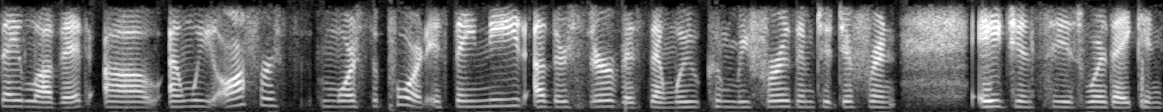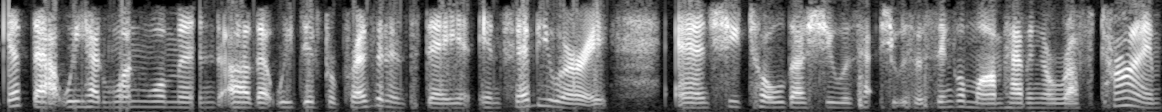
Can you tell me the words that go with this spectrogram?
they love it, uh, and we offer more support. If they need other service, then we can refer them to different agencies where they can get that. We had one woman uh, that we did for President's Day in February, and she told us she was she was a single mom having a rough time.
